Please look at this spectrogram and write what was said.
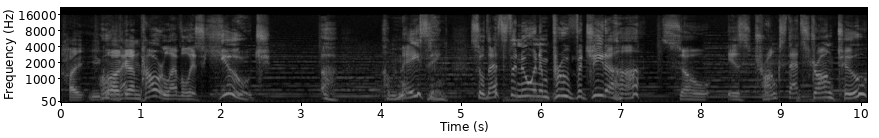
high ego Oh, again. that power level is huge. Uh, amazing. So that's the new and improved Vegeta, huh? So is Trunks that strong too?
